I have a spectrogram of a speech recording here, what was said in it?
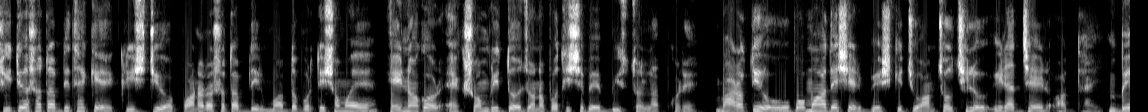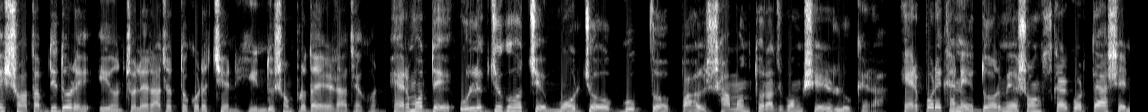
তৃতীয় শতাব্দী থেকে খ্রিস্টীয় পনেরো শতাব্দীর মধ্যবর্তী সময়ে এই নগর এক সমৃদ্ধ জনপদ হিসেবে বিস্তার লাভ করে। ভারতীয় উপমহাদেশের বেশ কিছু অঞ্চল ছিল এ রাজ্যের অধ্যায়। বেশ শতাব্দী ধরে এই অঞ্চলে রাজত্ব করেছেন হিন্দু সম্প্রদায়ের রাজাগণ। এর মধ্যে উল্লেখযোগ্য হচ্ছে মৌর্য, গুপ্ত, পাল, সামন্ত রাজবংশের লোকেরা। এরপর এখানে ধর্মীয় সংস্কার করতে আসেন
